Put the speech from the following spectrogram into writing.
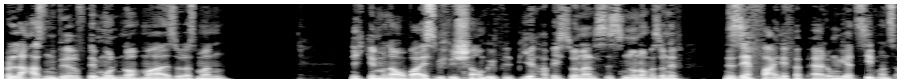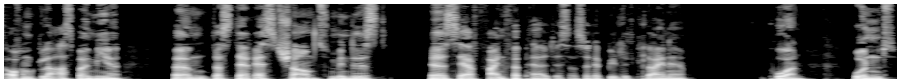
Blasen wirft im Mund nochmal, so dass man nicht genau weiß, wie viel Schaum, wie viel Bier habe ich, sondern es ist nur nochmal so eine, eine sehr feine Verperlung. Jetzt sieht man es auch im Glas bei mir, ähm, dass der Restschaum zumindest äh, sehr fein verperlt ist. Also der bildet kleine Poren. Und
